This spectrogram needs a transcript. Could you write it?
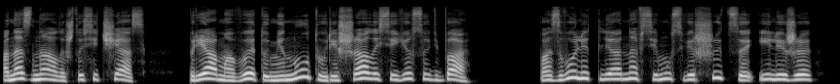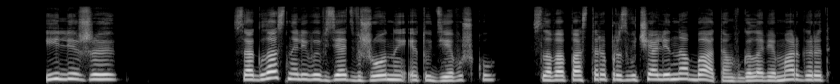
Она знала, что сейчас, прямо в эту минуту, решалась ее судьба. Позволит ли она всему свершиться или же... или же... Согласны ли вы взять в жены эту девушку? Слова пастора прозвучали набатом в голове Маргарет,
